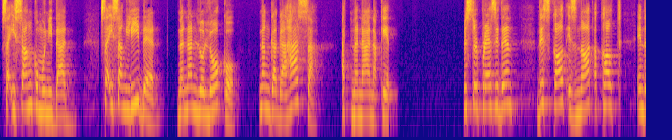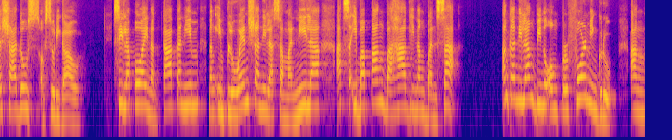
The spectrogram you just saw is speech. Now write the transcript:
sa isang komunidad, sa isang leader na nanloloko, nanggagahasa at nananakit? Mr. President, this cult is not a cult in the shadows of Surigao. Sila po ay nagtatanim ng impluensya nila sa Manila at sa iba pang bahagi ng bansa. Ang kanilang binuong performing group, ang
